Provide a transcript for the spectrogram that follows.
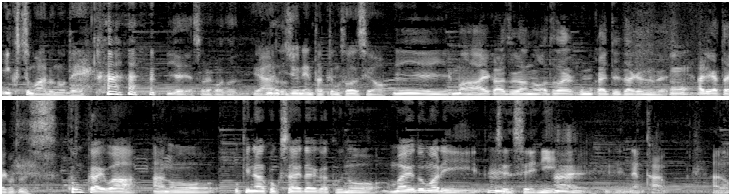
いくつもあるので。いやいやそれほど。いや20年経ってもそうですよ。いえいえまあ相変わらずあの温かく迎えていただけるので、うん、ありがたいことです。今回はあの沖縄国際大学の前泊先生に、うん。はい、なんかあの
